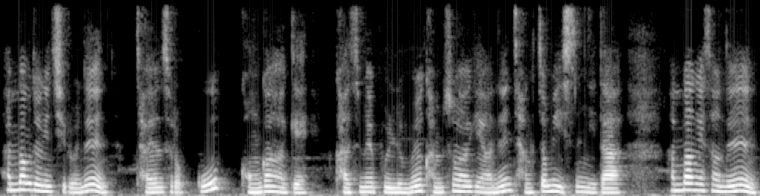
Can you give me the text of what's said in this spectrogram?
한방적인 치료는 자연스럽고 건강하게 가슴의 볼륨을 감소하게 하는 장점이 있습니다. 한방에서는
